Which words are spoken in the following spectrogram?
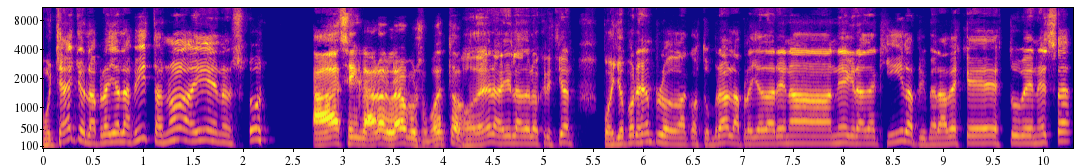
Muchachos, la playa Las Vistas, ¿no? Ahí en el sur. Ah, sí, claro, claro, por supuesto. Joder, ahí la de los cristianos. Pues yo, por ejemplo, acostumbrado a la playa de arena negra de aquí, la primera vez que estuve en esa,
